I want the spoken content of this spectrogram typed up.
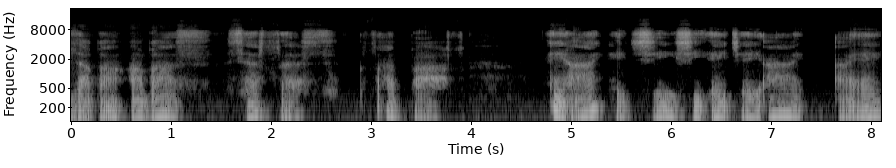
Zaba Abbas Cephas Fabaf AI HC CHAI IA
